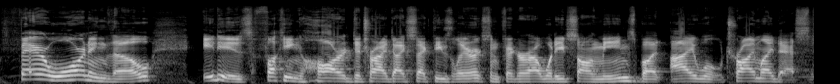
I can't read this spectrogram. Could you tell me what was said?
Fair warning though, it is fucking hard to try dissect these lyrics and figure out what each song means, but I will try my best.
